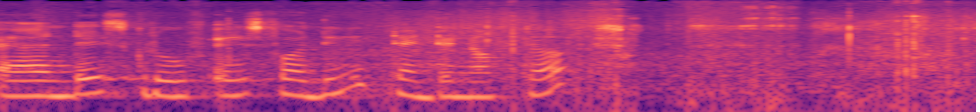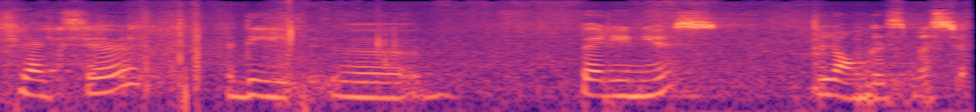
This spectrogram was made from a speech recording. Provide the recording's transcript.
and this groove is for the tendon of the flexor the uh, peroneus longus muscle.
